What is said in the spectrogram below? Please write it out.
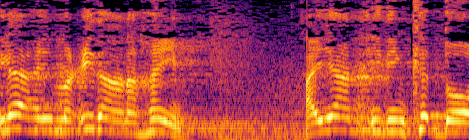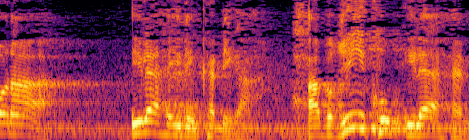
ilaahay ma cidaan ahayn ayaan idinka doonaa ilaaha idinka dhigaa. Abqiikum ilaahan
